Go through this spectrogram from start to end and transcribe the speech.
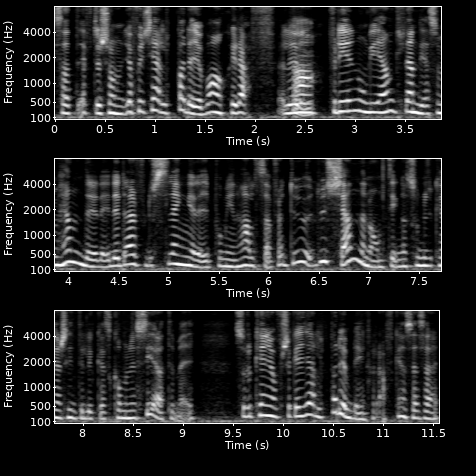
Så att eftersom jag får hjälpa dig att vara en giraff, eller? Ja. För det är nog egentligen det som händer i dig. Det är därför du slänger dig på min hals. här. För att du, du känner någonting som du kanske inte lyckas kommunicera till mig. Så då kan jag försöka hjälpa dig att bli en giraff. Kan jag säga så här.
